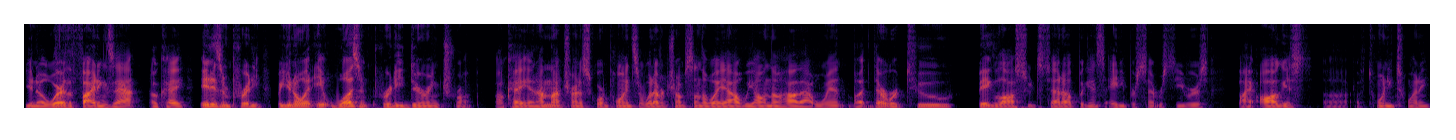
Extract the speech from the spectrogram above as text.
You know, where the fighting's at, okay? It isn't pretty. But you know what? It wasn't pretty during Trump, okay? And I'm not trying to score points or whatever. Trump's on the way out. We all know how that went, but there were two big lawsuits set up against 80% receivers by August uh, of 2020.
